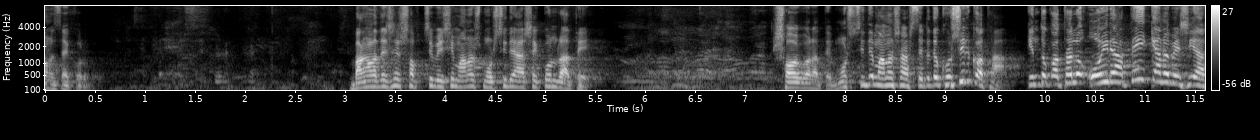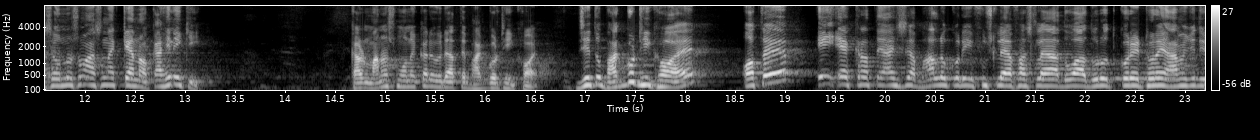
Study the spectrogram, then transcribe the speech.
মনে চায় করব বাংলাদেশের সবচেয়ে বেশি মানুষ মসজিদে আসে কোন রাতে? সবে রাতে। মসজিদে মানুষ আসছে, এটা তো খুশির কথা। কিন্তু কথা হলো ওই রাতেই কেন বেশি আসে? অন্য সময় আসে না কেন? কাহিনী কি? কারণ মানুষ মনে করে ওই রাতে ভাগ্য ঠিক হয়। যেহেতু ভাগ্য ঠিক হয়, অতএব এই এক রাতে আইসা ভালো করে ফুসলায়া ফাসলায়া দোয়া দূরত করে টোরে আমি যদি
